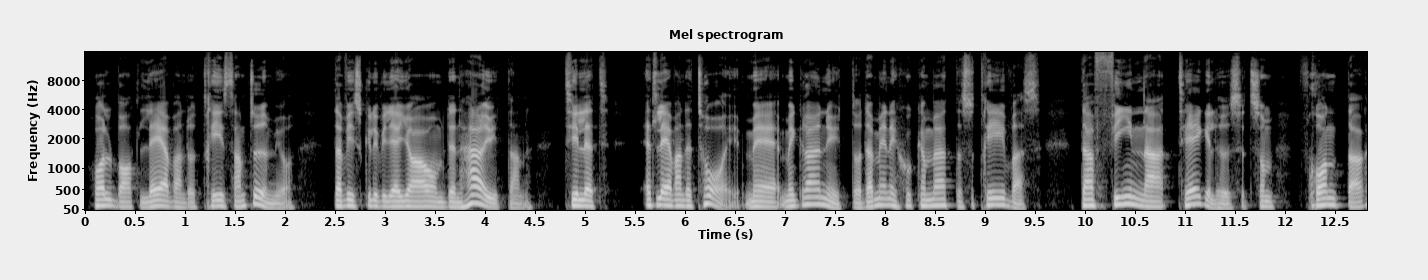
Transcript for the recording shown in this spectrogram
hållbart, levande och trivsamt Umeå. Där vi skulle vilja göra om den här ytan till ett, ett levande torg med, med grönytor där människor kan mötas och trivas. Där fina tegelhuset som frontar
